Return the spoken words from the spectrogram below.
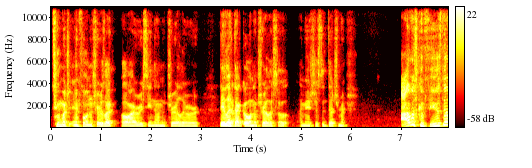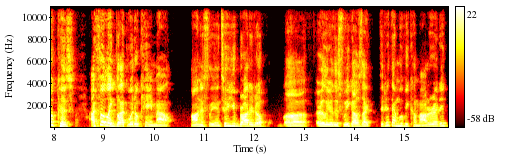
too much info in the trailer. It's like, oh, I already seen that in the trailer, or they let Yeah. that go in the trailer. So I mean, it's just a detriment. I was confused though because I felt like Black Widow came out honestly until you brought it up uh earlier this week. I was like, didn't that movie come out already?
